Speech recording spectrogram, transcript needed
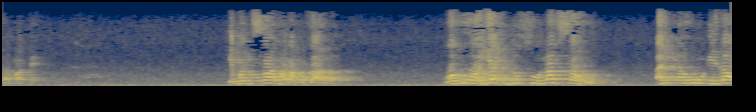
فرماتے ہیں کہ من صام رمضان، وهو يحدث نفسه انه اذا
